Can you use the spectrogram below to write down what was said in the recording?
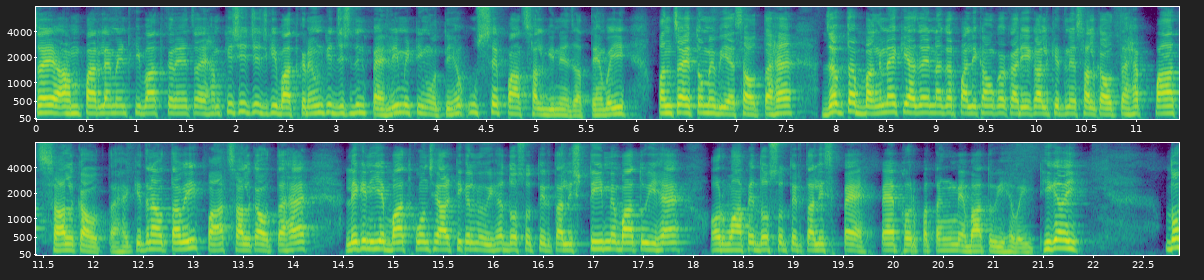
चाहे हम पार्लियामेंट की बात करें, चाहे हम किसी चीज़ की बात करें, उनकी जिस दिन पहली मीटिंग होती है, उससे पाँच साल गिने जाते हैं। वही पंचायतों में भी ऐसा होता है। जब तक बंगना किया जाए, नगर पालिकाओं का कार्यकाल कितने साल का होता है? पाँच साल का होता है। कितना होता है भाई? पाँच साल का होता है। लेकिन ये बात कौन से आर्टिकल में हुई है? दो टी में बात हुई है और वहाँ पे दो पै पैप और पतंग में बात हुई है भाई। ठीक है भाई? दो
